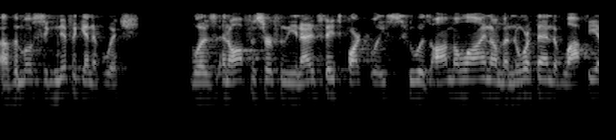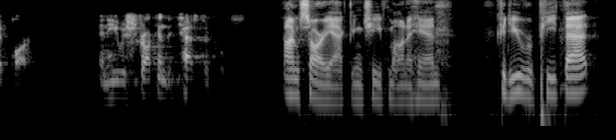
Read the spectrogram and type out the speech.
Uh, the most significant of which was an officer from the United States Park Police who was on the line on the north end of Lafayette Park, and he was struck in the testicles. I'm sorry, Acting Chief Monahan. Could you repeat that?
